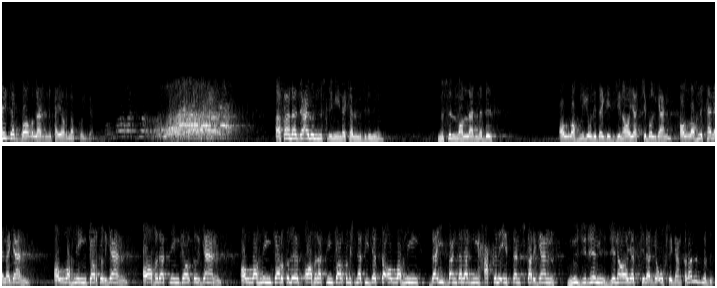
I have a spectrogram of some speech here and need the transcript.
necha bog'larni tayyorlab qo'ygan. Musulmonlarni biz ollohni yo'lidagi jinoyatchi bo'lgan ollohni tanimagan ollohni inkor qilgan oxiratni inkor qilgan ollohni inkor qilib oxiratni inkor qilish natijasida ollohning zaif bandalarining haqqini esdan chiqargan mujrim jinoyatchilarga o'xshagan qilamizmi biz?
